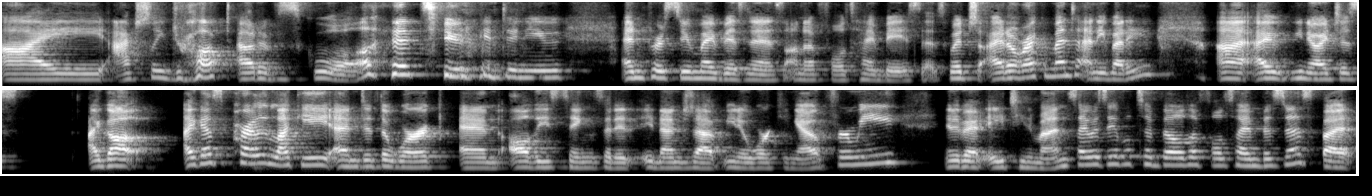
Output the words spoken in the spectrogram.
I actually dropped out of school to continue and pursue my business on a full time basis, which I don't recommend to anybody. Uh, I, you know, I just, I got, I guess, partly lucky and did the work and all these things that it, it ended up, you know, working out for me. In about 18 months, I was able to build a full time business, but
